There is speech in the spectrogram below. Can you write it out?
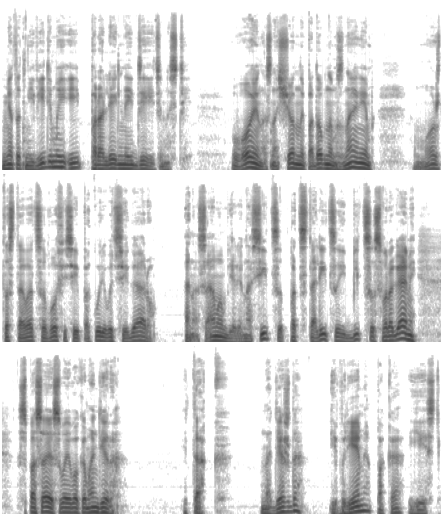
метод невидимой и параллельной деятельности. Воин, оснащенный подобным знанием, может оставаться в офисе и покуривать сигару, а на самом деле носиться под столицей и биться с врагами, спасая своего командира. Итак, надежда и время пока есть.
